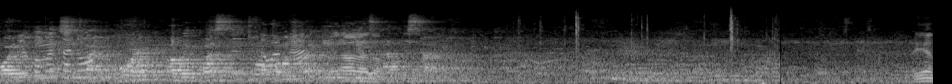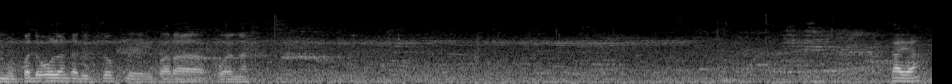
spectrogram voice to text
or ano? find board, are requested to approach by agents at this time. Ayan, magpadoolan ta dito pre, para kuha na. Kaya?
